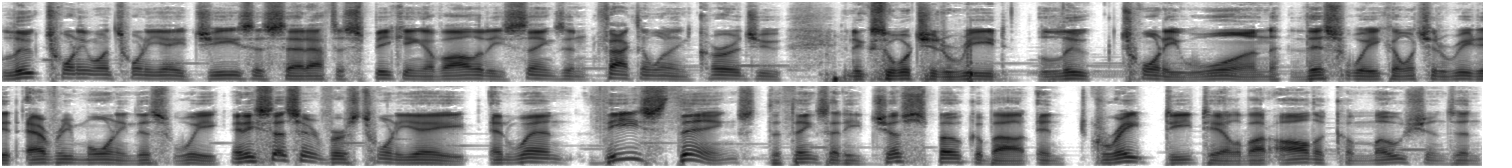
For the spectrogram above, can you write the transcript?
Luke 21 28, Jesus said, after speaking of all of these things, in fact, I want to encourage you and exhort you to read Luke 21 this week. I want you to read it every morning this week. And he says here in verse 28, and when these things, the things that he just spoke about in great detail about all the commotions and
